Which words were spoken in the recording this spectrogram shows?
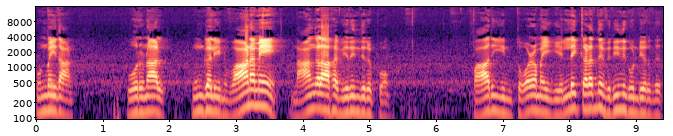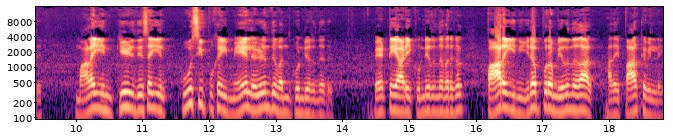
உண்மைதான் ஒரு நாள் உங்களின் வானமே நாங்களாக விரிந்திருப்போம். பாரியின் தோழமை எல்லை கடந்து விரிந்து கொண்டிருந்தது. மலையின் கீழ் திசையில் ஊசி புகை மேல் எழுந்து வந்து கொண்டிருந்தது. வேட்டையாடி கொண்டிருந்தவர்கள் பாறையின் இடப்புறம் இருந்ததால் அதை பார்க்கவில்லை.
